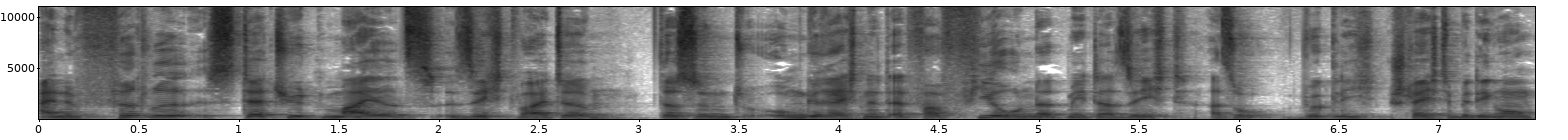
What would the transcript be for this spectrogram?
eine Viertel Statute Miles Sichtweite, das sind umgerechnet etwa 400 Meter Sicht, also wirklich schlechte Bedingungen,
